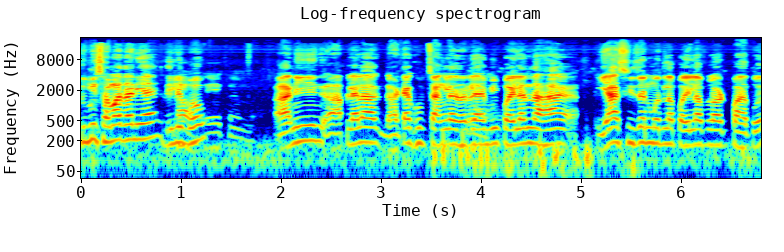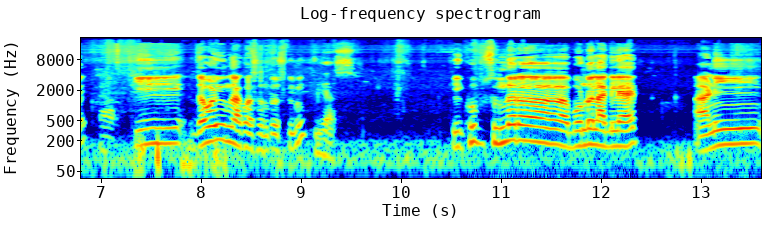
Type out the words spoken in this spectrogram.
तुम्ही समाधानी आहे दिलीप भाऊ? एक नंबर. आणि आपल्याला घाट्या खूप चांगल्या झाल्या. आहे मी पहिल्यांदा हा या सीझन मधला पहिला प्लॉट पाहतोय हा. की जवळ येऊन दाखवा संतोष तुम्ही. यस की खूप सुंदर अं, बोंड लागले आहेत. आणि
